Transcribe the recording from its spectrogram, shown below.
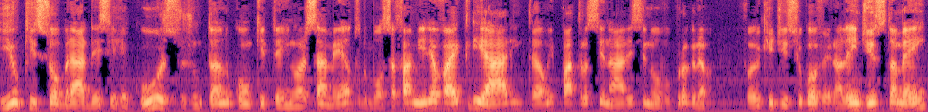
E o que sobrar desse recurso, juntando com o que tem no orçamento do Bolsa Família, vai criar, então, e patrocinar esse novo programa. Foi o que disse o governo. Além disso, também,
